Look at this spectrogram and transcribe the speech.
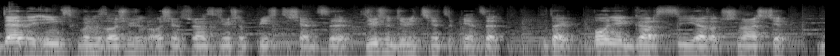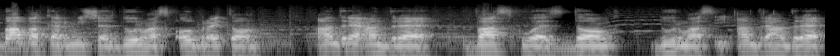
Danny Inks kupiony za 88, sprzedany za 95 tysięcy, 99 500. Tutaj Boniek Garcia za 13, Baba Carmichael, Durmas, Albrighton, Andre Andre, Vasquez, Dong, Durmas i Andre Andre.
